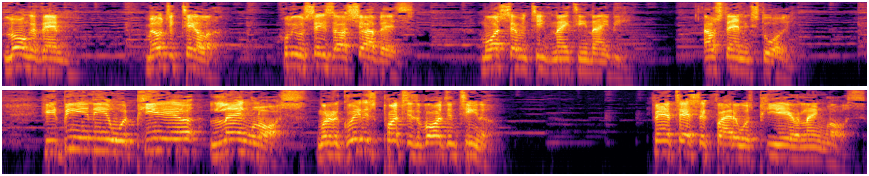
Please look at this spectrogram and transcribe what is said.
longer than Meldrick Taylor, Julio Cesar Chavez, March 17, 1990. Outstanding story. He'd be in here with Pierre Langlois, one of the greatest punchers of Argentina. Fantastic fighter was Pierre Langlois.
